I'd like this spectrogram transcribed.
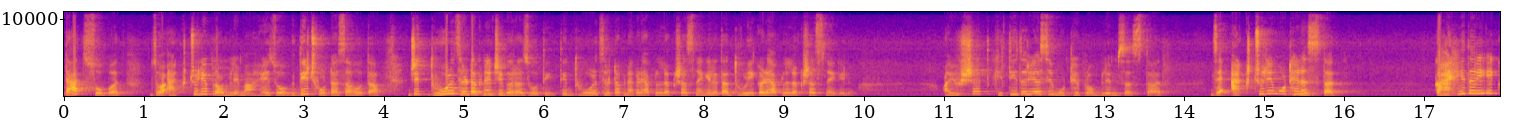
त्याचसोबत जो ॲक्च्युली प्रॉब्लेम आहे जो अगदी छोटासा होता जी धूळ झटकण्याची गरज होती ती धूळ झटकण्याकडे आपलं लक्षच नाही गेलं त्या धुळीकडे आपलं लक्षच नाही गेलं. आयुष्यात कितीतरी असे मोठे प्रॉब्लेम्स असतात जे ॲक्च्युली मोठे नसतात. काहीतरी एक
